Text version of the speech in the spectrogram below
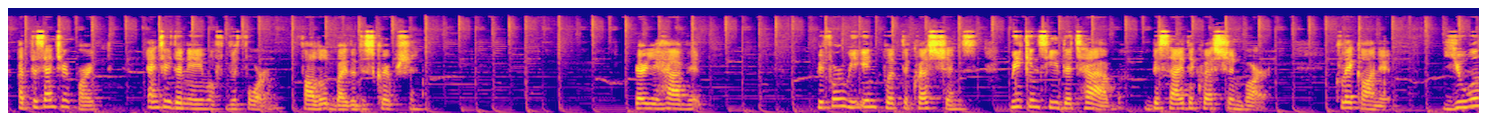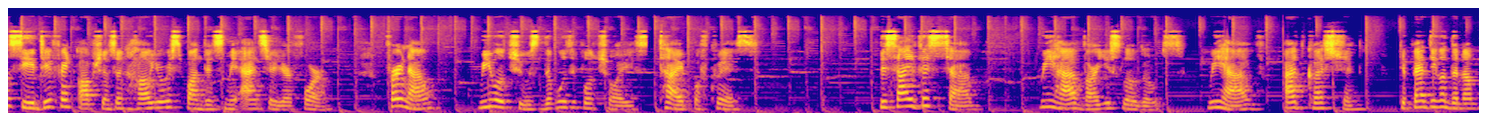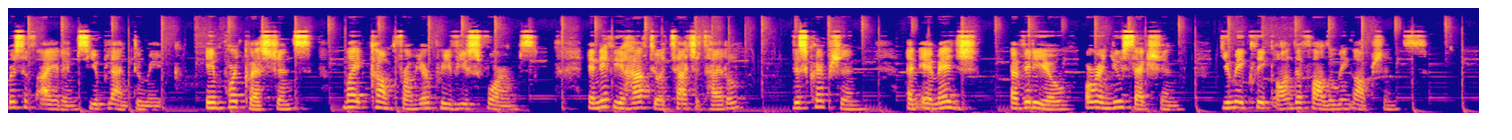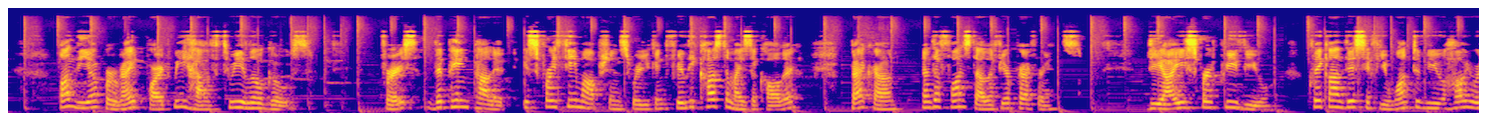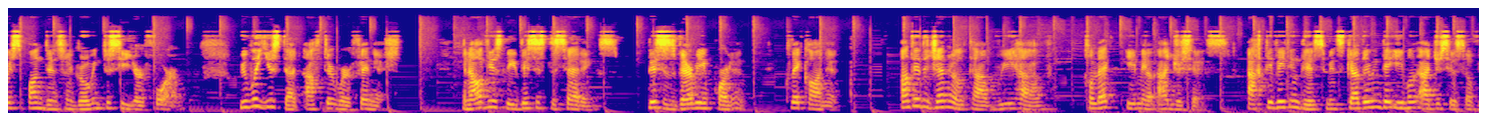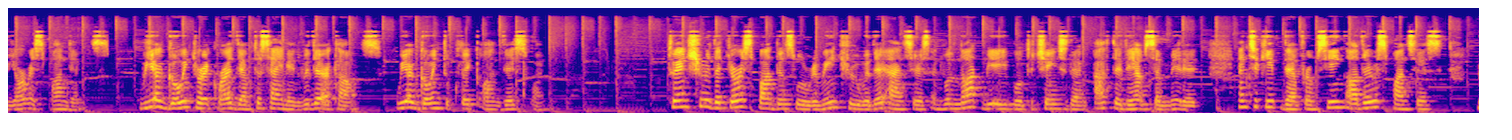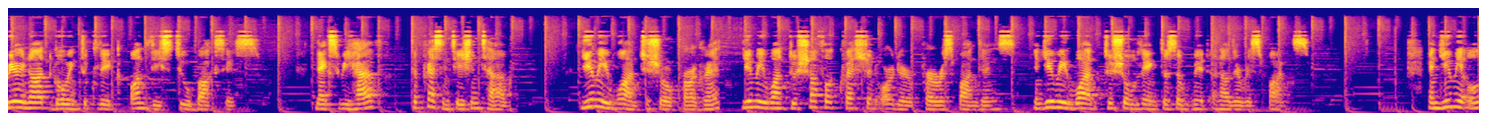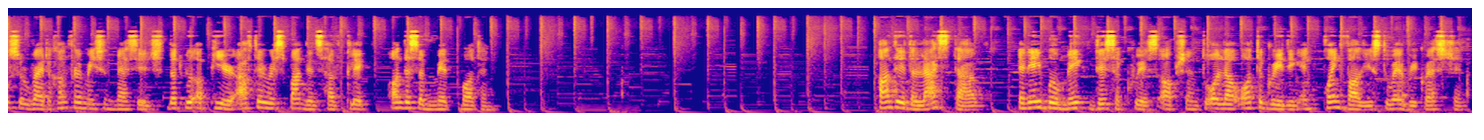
At the center part, enter the name of the form, followed by the description. There you have it. Before we input the questions, we can see the tab beside the question bar. Click on it. You will see different options on how your respondents may answer your form. For now, we will choose the multiple choice type of quiz. Beside this tab, we have various logos. We have Add Question, depending on the numbers of items you plan to make. Import questions might come from your previous forms. And if you have to attach a title, description, an image, a video, or a new section, you may click on the following options. On the upper right part, we have three logos. First, the paint palette is for theme options where you can freely customize the color, background, and the font style of your preference. The eye is for preview. Click on this if you want to view how your respondents are going to see your form. We will use that after we're finished. And obviously, this is the settings. This is very important. Click on it. Under the General tab, we have Collect email addresses. Activating this means gathering the email addresses of your respondents. We are going to require them to sign in with their accounts. We are going to click on this one. To ensure that your respondents will remain true with their answers and will not be able to change them after they have submitted, and to keep them from seeing other responses, we are not going to click on these two boxes. Next we have the Presentation tab. You may want to show progress, you may want to shuffle question order per respondents, and you may want to show link to submit another response. And you may also write a confirmation message that will appear after respondents have clicked on the submit button. Under the last tab, enable make this a quiz option to allow auto grading and point values to every question.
